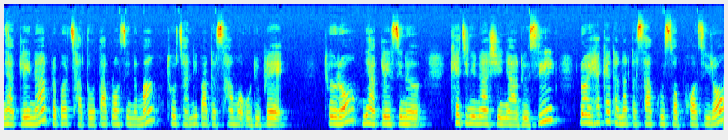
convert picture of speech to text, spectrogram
မြကလေနာပပချာတိုတာပလောစင်နမထိုချာနိပါတဆာမဥဒိပရက်ထိုရောမြကလေစင်နခေချီနီနာရှင်ညာဒူစီနော်ဟက်ခက်ထနာတဆာကုဆောဖောစီရော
